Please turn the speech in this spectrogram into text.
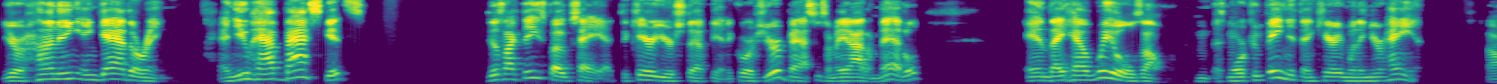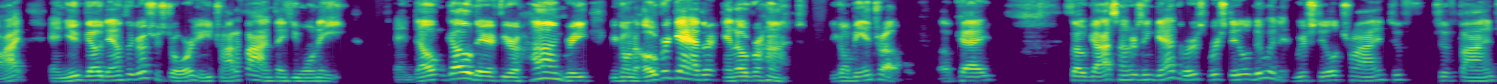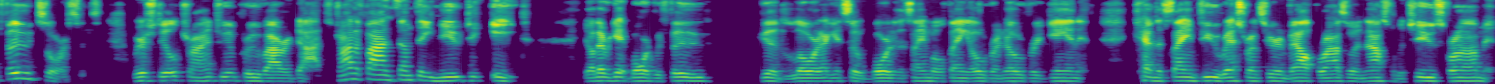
You're hunting and gathering, and you have baskets just like these folks had to carry your stuff in. Of course, your baskets are made out of metal and they have wheels on them. It's more convenient than carrying one in your hand. All right. And you go down to the grocery store and you try to find things you want to eat. And don't go there if you're hungry. You're going to overgather and overhunt. You're going to be in trouble. Okay. So, guys, hunters and gatherers, we're still doing it. We're still trying to, to find food sources. We're still trying to improve our diets, trying to find something new to eat. Y'all ever get bored with food? Good Lord, I get so bored of the same old thing over and over again and having the same few restaurants here in Valparaiso and Niceville to choose from. And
